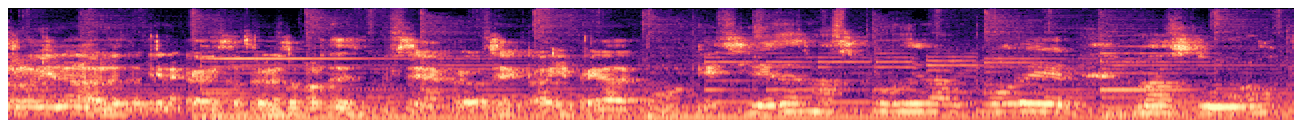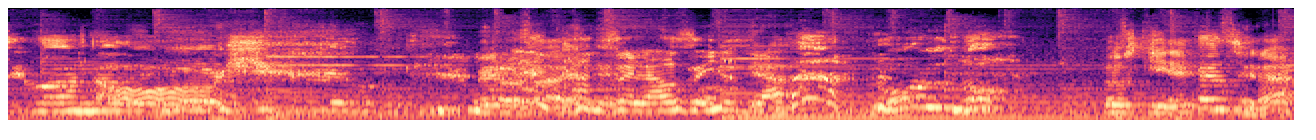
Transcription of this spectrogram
creo bien en la letra tiene cabeza, pero esa parte se me pegó, se bien pegada, como que si le das más poder al poder, más duro te van a venir. Pero, Cancelados ellos ya. No, no, no, los quieren cancelar.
